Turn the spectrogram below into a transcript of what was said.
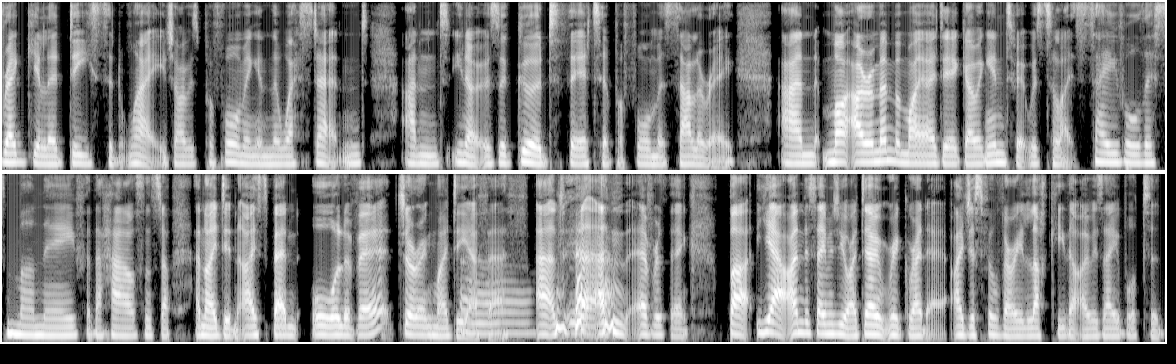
regular decent wage. I was performing in the West End and, you know, it was a good theatre performer's salary. And my, I remember my idea going into it was to like save all this money for the house and stuff. And I didn't. I spent all of it during my DFF uh, and, yeah. and everything. But yeah, I'm the same as you. I don't regret it. I just feel very lucky that I was able to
